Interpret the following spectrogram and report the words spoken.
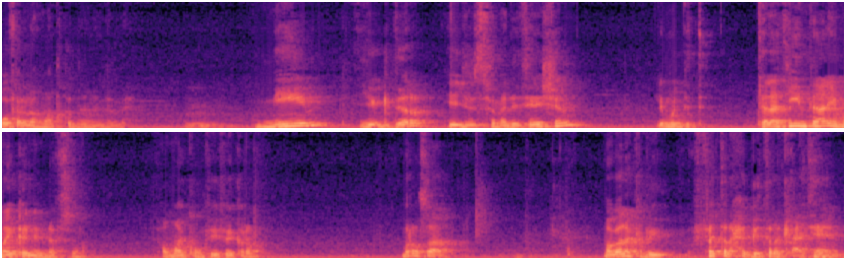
غفر له ما تقدم من ذنبه. مين يقدر يجلس في meditation لمدة 30 ثانية ما يكلم نفسه أو ما يكون في فكرة. مرة صعب. ما بالك بفترة حقت ركعتين.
